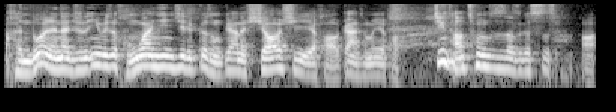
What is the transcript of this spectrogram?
很多人呢，就是因为这宏观经济的各种各样的消息也好，干什么也好，经常充斥着这个市场啊。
